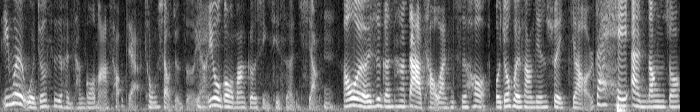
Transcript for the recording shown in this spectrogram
因为我就是很常跟我妈吵架，从小就这样。嗯、因为我跟我妈个性其实很像。嗯、然后我有一次跟她大吵完之后，我就回房间睡觉，在黑暗当中，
